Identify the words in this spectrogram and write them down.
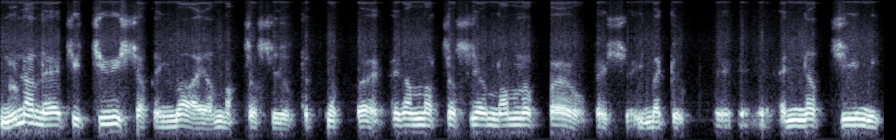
nunanaatittivissaqimmaa ernartersilertatnerpa ernartersiernarnerpaa tassa imatu no, annertiimi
